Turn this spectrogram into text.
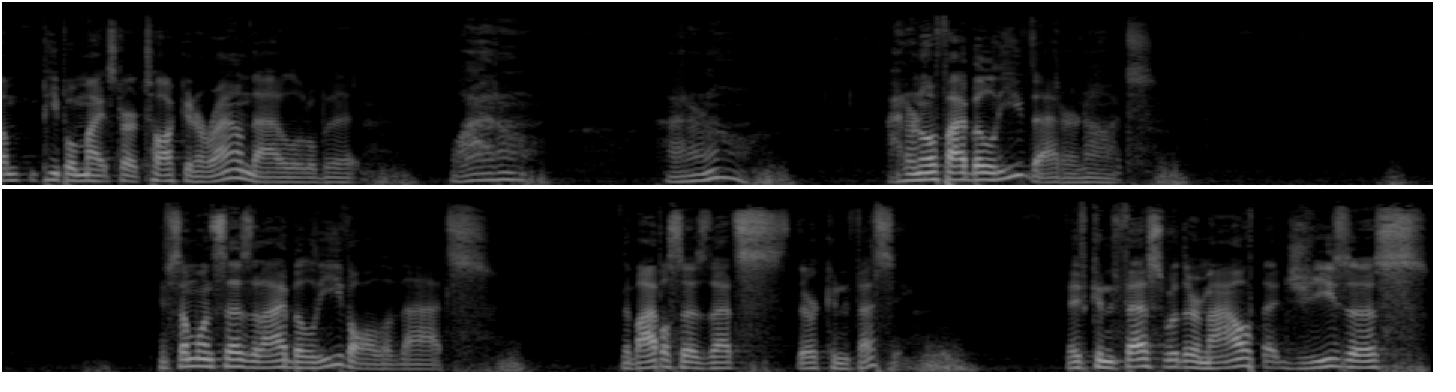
Some people might start talking around that a little bit. Well, I don't, I don't know. I don't know if I believe that or not. If someone says that I believe all of that, the Bible says that's they're confessing. They've confessed with their mouth that Jesus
